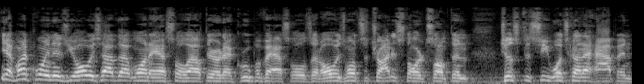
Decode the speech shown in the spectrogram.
Yeah, my point is you always have that one asshole out there, that group of assholes that always wants to try to start something just to see what's going to happen.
